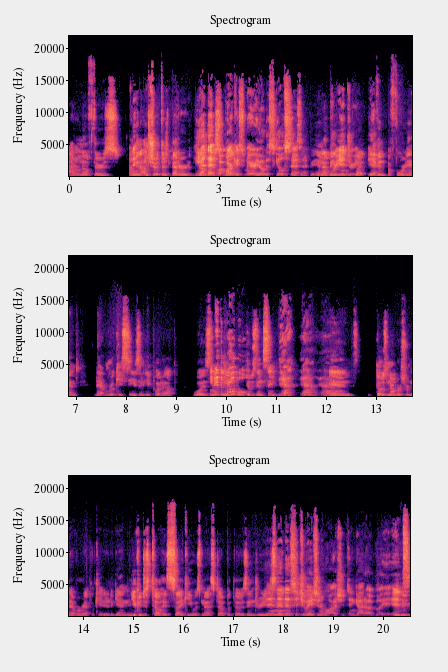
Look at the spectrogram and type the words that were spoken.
I don't know if there's. I Think- mean, I'm sure that there's better. He had that numbers, Mar- but- Marcus Mariota skill set. exactly, and I mean, pre-injury, But yeah. even beforehand, that rookie season he put up was He made the Pro Bowl. It was insane. Yeah, yeah, yeah. And those numbers were never replicated again. You could just tell his psyche was messed up with those injuries. and then the situation in Washington got ugly. Mm-hmm. It's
